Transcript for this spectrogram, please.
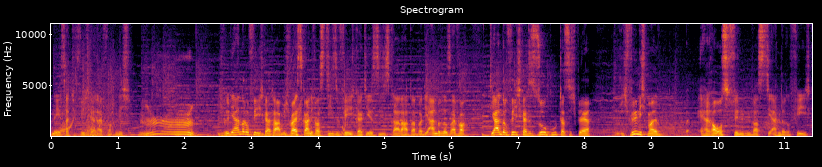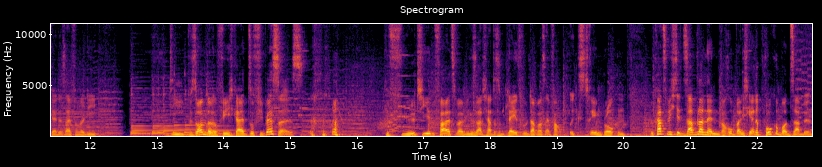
Nee, es hat die Fähigkeit einfach nicht. Ich will die andere Fähigkeit haben. Ich weiß gar nicht, was diese Fähigkeit hier ist, die es gerade hat, aber die andere ist einfach... Die andere Fähigkeit ist so gut, dass ich wäre... Ich will nicht mal herausfinden, was die andere Fähigkeit ist. Einfach weil die... Die besondere Fähigkeit so viel besser ist. Gefühlt jedenfalls, weil wie gesagt, ich hatte so ein Playthrough, da war es einfach extrem broken. Du kannst mich den Sammler nennen. Warum? Weil ich gerne Pokémon sammle.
